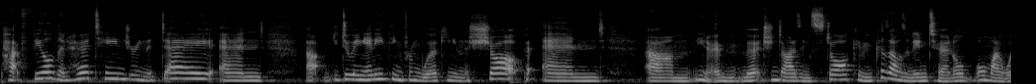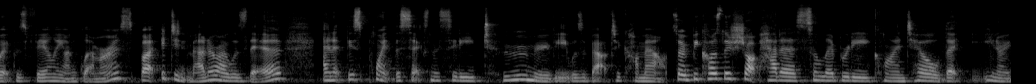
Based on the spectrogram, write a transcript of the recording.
Pat Field and her team during the day, and uh, doing anything from working in the shop and um, you know, merchandising stock. And because I was an intern, all, all my work was fairly unglamorous, but it didn't matter. I was there. And at this point, the Sex and the City 2 movie was about to come out. So because the shop had a celebrity clientele that, you know,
